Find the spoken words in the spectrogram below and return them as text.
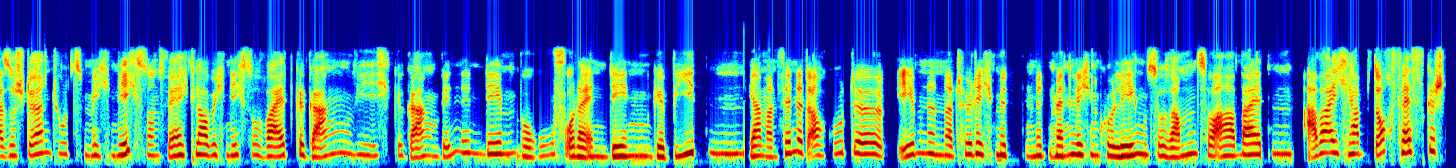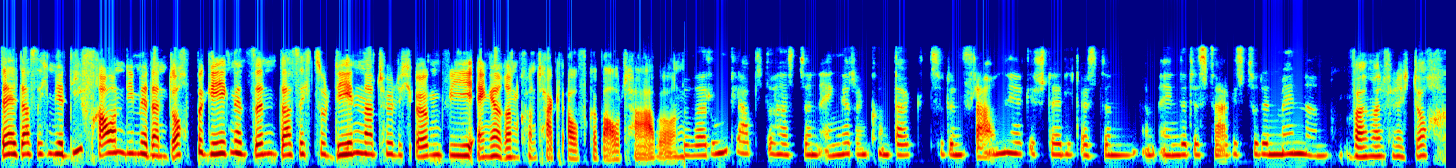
Also stören tut's mich nicht, sonst wäre ich, glaube ich, nicht so weit gegangen, wie ich gegangen bin in dem Beruf oder in den Gebieten. Ja, man findet auch gute Ebenen natürlich mit, mit männlichen Kollegen zusammenzuarbeiten. Aber ich habe doch festgestellt, dass ich mir die Frauen, die mir dann doch begegnet sind, dass ich zu denen natürlich irgendwie engeren Kontakt aufgebaut habe. Und warum glaubst du, hast du einen engeren Kontakt zu den Frauen hergestellt als dann am Ende des Tages zu den Männern? Weil man vielleicht doch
